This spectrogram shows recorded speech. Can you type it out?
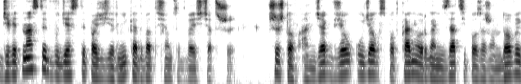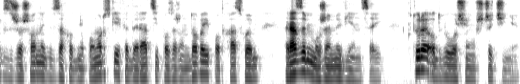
19-20 października 2023 Krzysztof Andziak wziął udział w spotkaniu organizacji pozarządowych zrzeszonych w Zachodniopomorskiej Federacji Pozarządowej pod hasłem Razem możemy więcej, które odbyło się w Szczecinie.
